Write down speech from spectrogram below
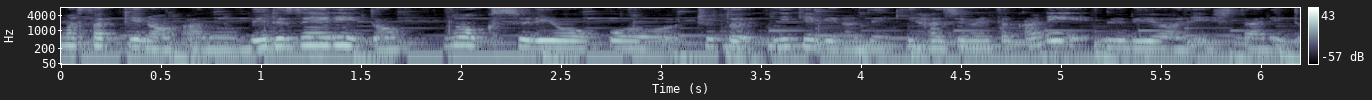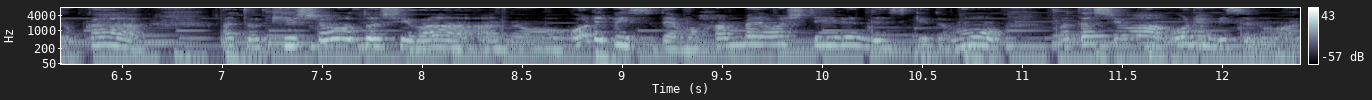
まあ、さっきのあのベルゼリートの薬をこう、ちょっとニキビのでき始めとかに塗るようにしたりとか、あと化粧落としは、あの、オルビスでも販売はしているんですけども、私はオルビスのは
